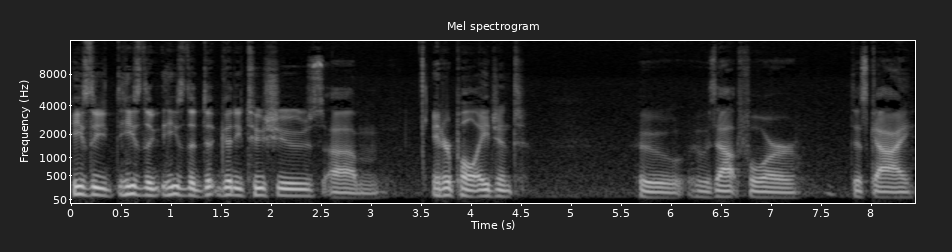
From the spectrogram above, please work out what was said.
he's the he's the he's the d- goody two shoes um, Interpol agent who who's out for this guy.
